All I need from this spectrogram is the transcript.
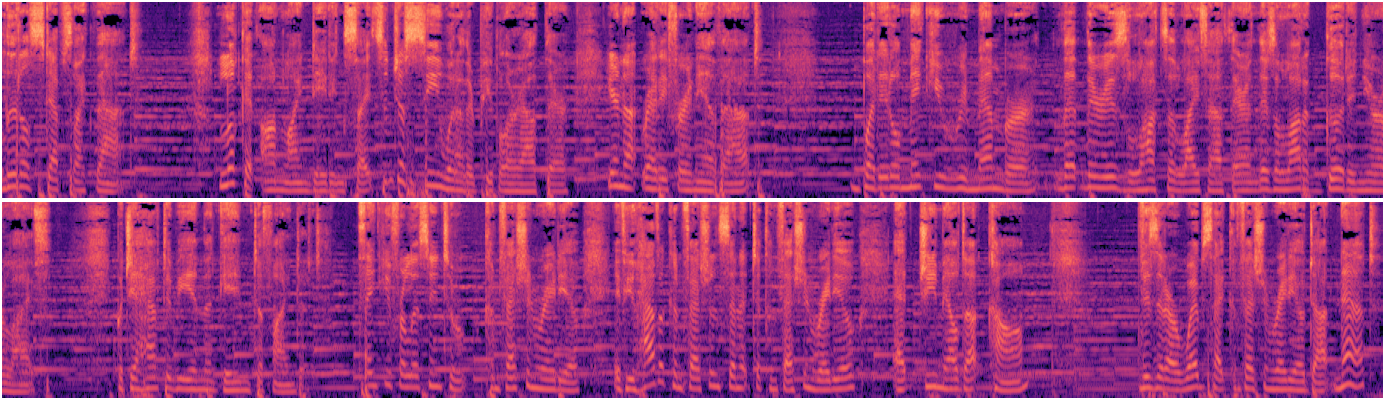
Little steps like that. Look at online dating sites and just see what other people are out there. You're not ready for any of that but it'll make you remember that there is lots of life out there and there's a lot of good in your life. But you have to be in the game to find it. Thank you for listening to Confession Radio. If you have a confession, send it to confessionradio at gmail.com. Visit our website, confessionradio.net.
